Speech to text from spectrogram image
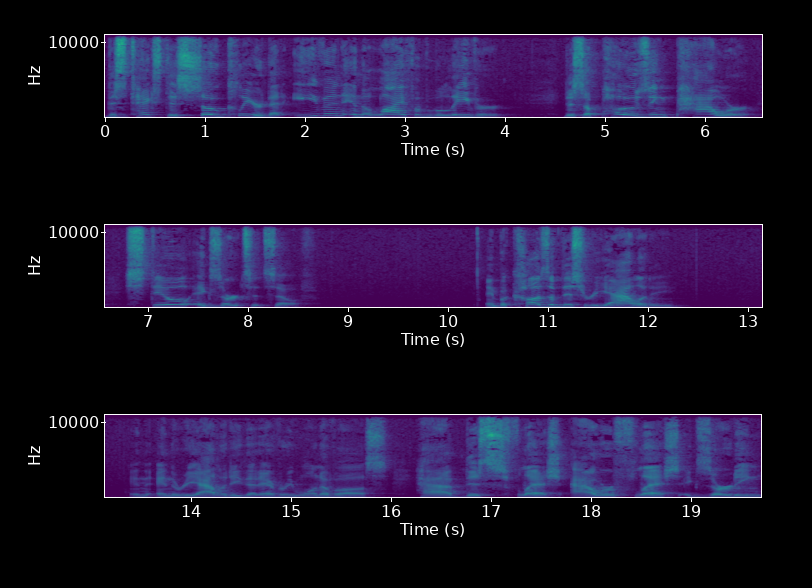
This text is so clear that even in the life of a believer, this opposing power still exerts itself. And because of this reality, and, and the reality that every one of us have this flesh, our flesh, exerting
